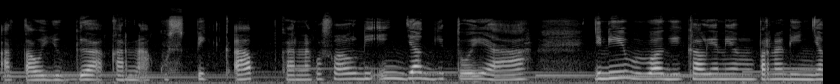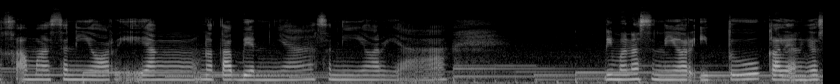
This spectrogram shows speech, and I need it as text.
atau juga karena aku speak up karena aku selalu diinjak gitu ya jadi bagi kalian yang pernah diinjak sama senior yang notabennya senior ya di mana senior itu kalian anggap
